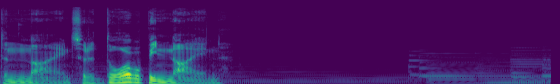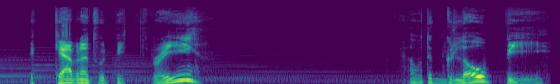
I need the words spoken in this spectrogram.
the 9. So the door would be 9. The cabinet would be 3. What the hell would the globe be?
